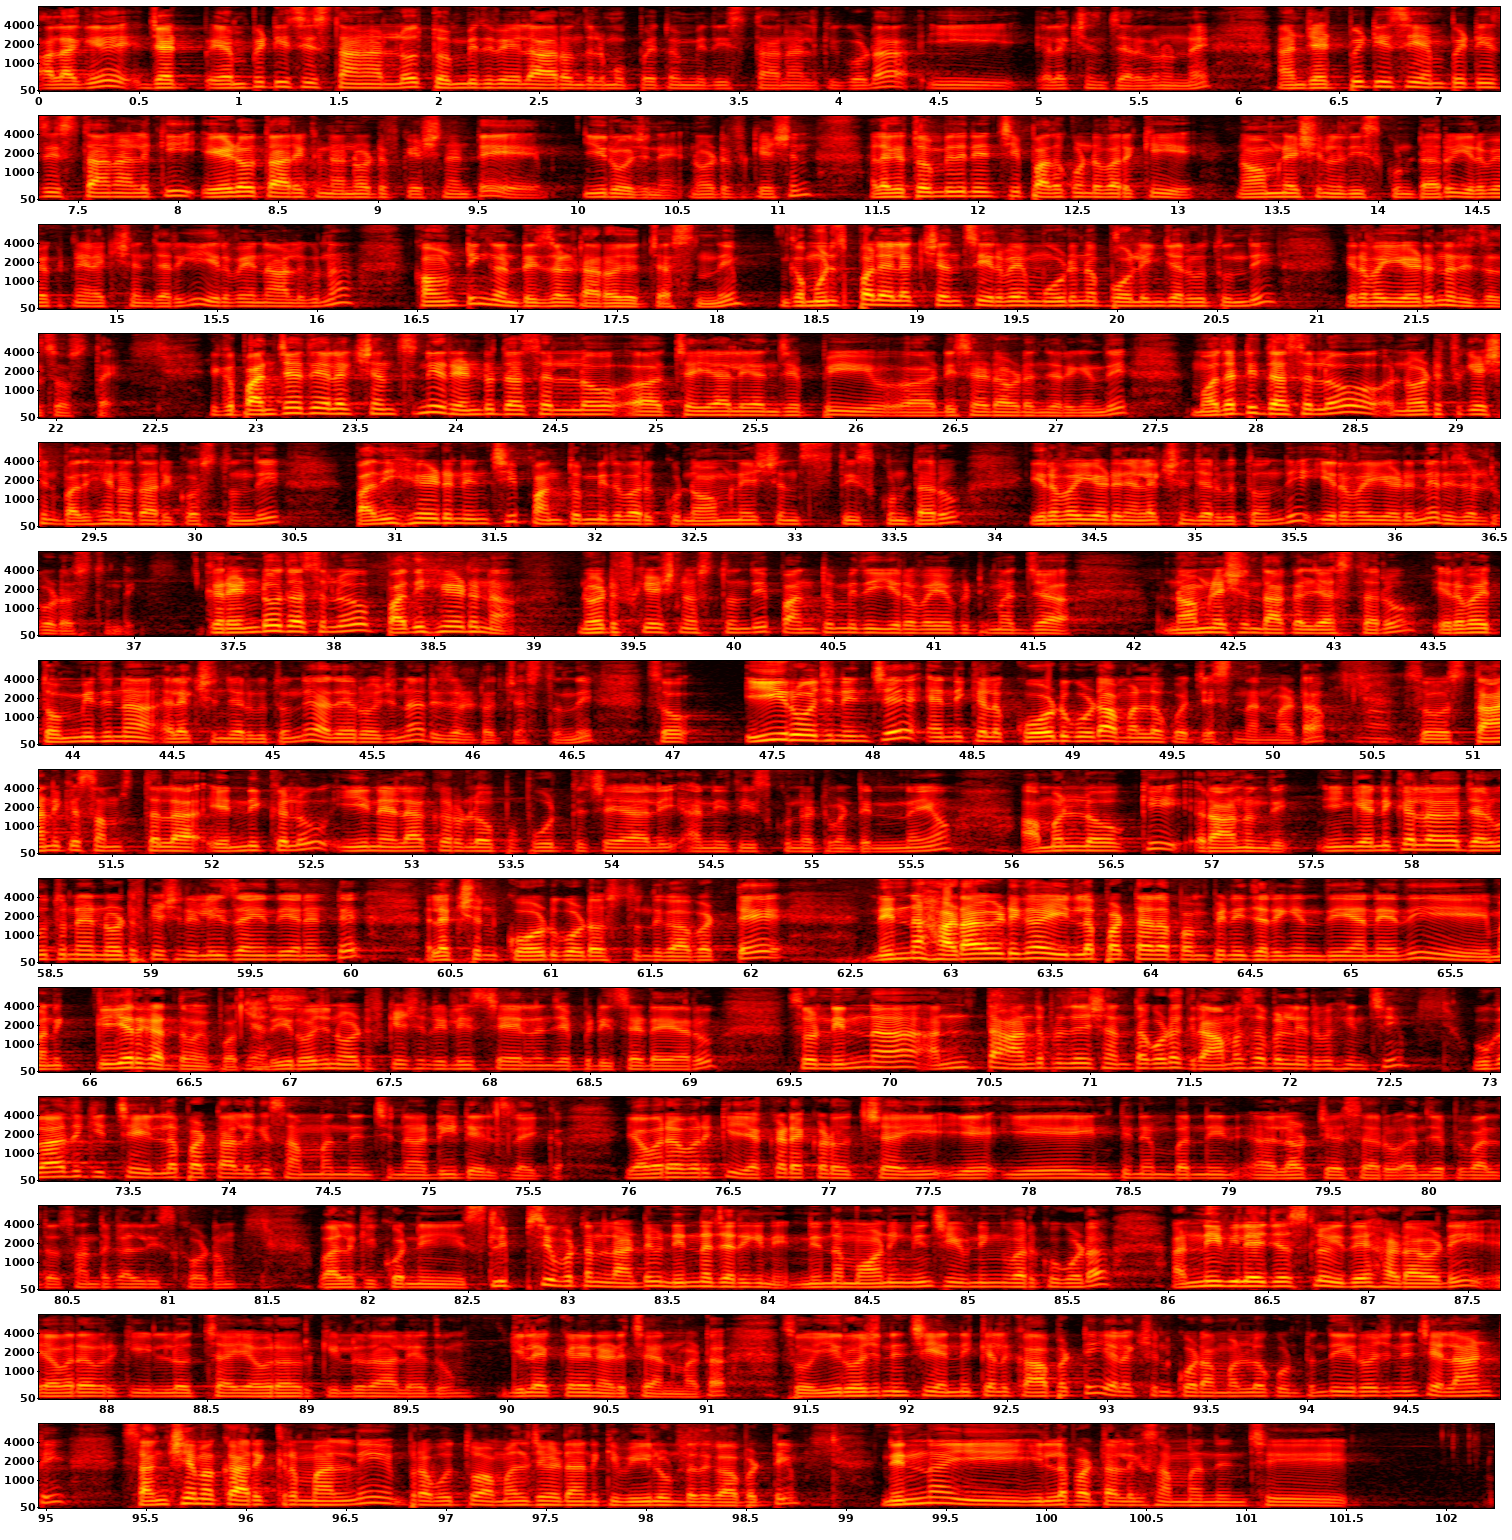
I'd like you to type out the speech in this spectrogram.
అలాగే జడ్ ఎంపీటీసీ స్థానాల్లో తొమ్మిది వేల ఆరు వందల ముప్పై తొమ్మిది స్థానాలకి కూడా ఈ ఎలక్షన్స్ జరగనున్నాయి. అండ్ జడ్పీటీసీ ఎంపీటీసీ స్థానాలకి ఏడో తారీఖున నోటిఫికేషన్ అంటే ఈ రోజునే నోటిఫికేషన్. అలాగే తొమ్మిది నుంచి పదకొండు వరకు నామినేషన్లు తీసుకుంటారు. ఇరవై ఒకటిన ఎలక్షన్ జరిగి ఇరవై నాలుగున కౌంటింగ్ అండ్ రిజల్ట్ ఆ రోజు వచ్చేస్తుంది. ఇంకా మున్సిపల్ ఎలక్షన్స్ ఇరవై మూడున పోలింగ్ జరుగుతుంది. ఇరవై ఏడున రిజల్ట్స్ వస్తాయి. ఇక పంచాయతీ ఎలక్షన్స్ని రెండు దశల్లో చేయాలి అని చెప్పి డిసైడ్ అవ్వడం జరిగింది. మొదటి దశలో నోటిఫికేషన్ పదిహేనో తారీఖు వస్తుంది. పదిహేడు నుంచి పంతొమ్మిది వరకు నామినేషన్స్ తీసుకుంటారు. ఇరవై ఏడున ఎలక్షన్ జరుగుతుంది. ఇరవై ఏడుని రిజల్ట్ కూడా వస్తుంది. ఇక రెండో దశలో పదిహేడున నోటిఫికేషన్ వస్తుంది. పంతొమ్మిది ఇరవై ఒకటి మధ్య నామినేషన్ దాఖలు చేస్తారు. ఇరవై తొమ్మిదిన ఎలక్షన్ జరుగుతుంది. అదే రోజున రిజల్ట్ వచ్చేస్తుంది. సో ఈ రోజు నుంచే ఎన్నికల కోడ్ కూడా అమల్లోకి వచ్చేసింది అనమాట సో స్థానిక సంస్థల ఎన్నికలు ఈ నెలాఖరు లోపు పూర్తి చేయాలి అని తీసుకున్నటువంటి నిర్ణయం అమల్లోకి రానుంది. ఇంక ఎన్నికలు జరుగుతున్న నోటిఫికేషన్ రిలీజ్ అయింది అని అంటే ఎలక్షన్ కోడ్ కూడా వస్తుంది కాబట్టే నిన్న హడావిడిగా ఇళ్ళ పట్టాల పంపిణీ జరిగింది అనేది మనకి క్లియర్గా అర్థమైపోతుంది. ఈ రోజు నోటిఫికేషన్ రిలీజ్ చేయాలని చెప్పి డిసైడ్ అయ్యారు. సో నిన్న అంత ఆంధ్రప్రదేశ్ అంతా కూడా గ్రామ సభలు నిర్వహించి ఉగాదికి ఇచ్చే ఇళ్ళ పట్టాలకి సంబంధించిన డీటెయిల్స్ లైక్ ఎవరెవరికి ఎక్కడెక్కడ వచ్చాయి ఏ ఏ ఇంటి నెంబర్ని అలాట్ చేశారు అని చెప్పి వాళ్ళతో సంతకాలు తీసుకోవడం వాళ్ళకి కొన్ని స్లిప్స్ ఇవ్వటం లాంటివి నిన్న జరిగినాయి. నిన్న మార్నింగ్ నుంచి ఈవినింగ్ వరకు కూడా అన్ని విలేజెస్లో ఇదే హడావిడి ఎవరెవరికి ఇల్లు వచ్చాయి ఎవరెవరికి ఇల్లు రాలేదు ఈ లెక్కలే నడిచాయి అనమాట సో ఈ రోజు నుంచి ఎన్నికలు కాబట్టి ఎలక్షన్ కూడా అమల్లోకి ఉంటుంది. ఈ రోజు నుంచి ఎలాంటి సంక్షేమ కార్యక్రమాల్ని ప్రభుత్వం అమలు చేయడానికి వీలు ఉండదు కాబట్టి నిన్న ఈ ఇళ్ళ పట్టాలకి సంబంధించి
